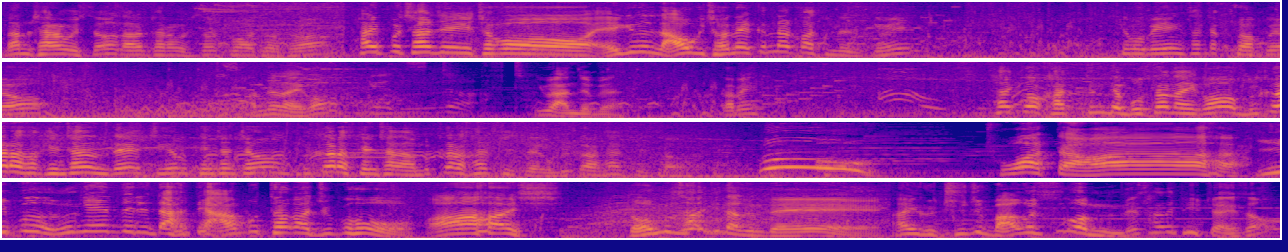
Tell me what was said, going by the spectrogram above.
남 잘하고 있어. 나름 잘하고 있어. 좋아 좋아 좋아. 하이퍼 차지 저거 애기들 나오기 전에 끝날 것 같은데 느낌이? 팀무빙 살짝 좋았고요. 안되나 이거? 이거 안되면. 까비 살 것 같은데 못 사나 이거? 물가라서 괜찮은데? 지금 괜찮죠? 물가라서 괜찮아 물가라 살 수 있어 이거 물가라 살 수 있어 우 좋았다 와 이브 응애들이 나한테 안 붙어가지고 아씨 너무 사기다 근데 아 이거 주주 막을 수가 없는데 상대편 입장에서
